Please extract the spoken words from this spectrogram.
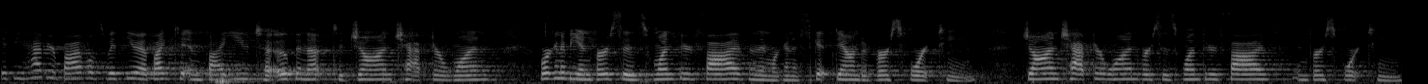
If you have your Bibles with you, I'd like to invite you to open up to John chapter 1. We're going to be in verses 1 through 5, and then we're going to skip down to verse 14. John chapter 1, verses 1 through 5, and verse 14.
